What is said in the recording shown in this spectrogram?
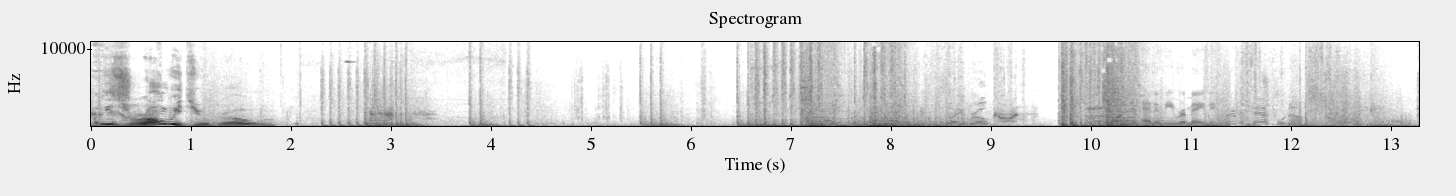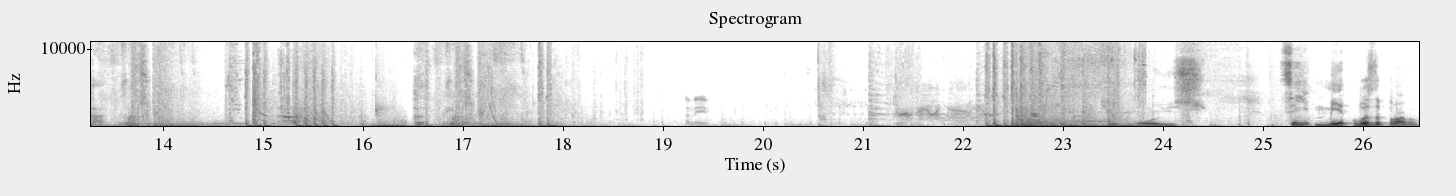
What is wrong with you, bro? Sorry, bro. One enemy remaining. Careful now. Boys. See, mid was the problem.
